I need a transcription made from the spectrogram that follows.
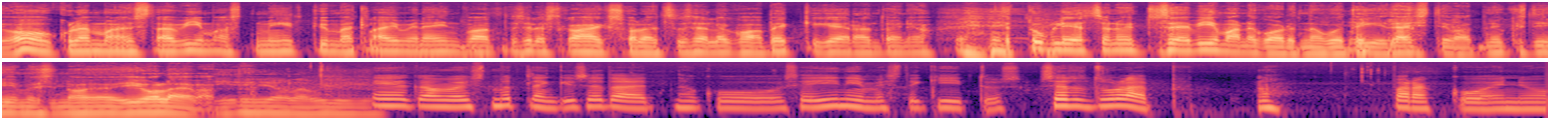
oo, kuule, ma olen seda viimast mingit kümmet laivi näinud, vaata sellest kaheksa oled sa selle koha pekki keeranud, onju. et tubli, et sa nüüd see viimane kord nagu tegid hästi, vaata niukest inimesi no ei ole, vaata. ei ole muidugi. ei, aga ma just mõtlengi seda, et nagu see inimeste kiitus, seda tuleb, paraku on ju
